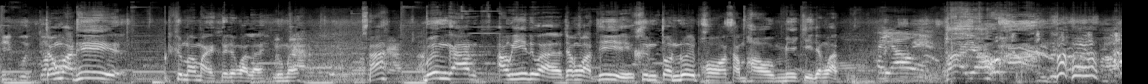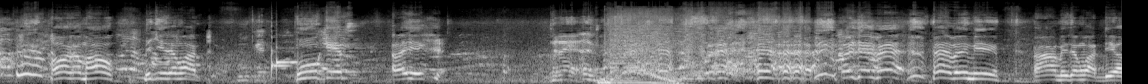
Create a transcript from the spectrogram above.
ที่บุตรก็จังหวัดที่ขึ้นมาใหม่คือจังหวัดอะไรรู้ไหมฮะบึงการเอางี้ดีกว่าจังหวัดที่ขึ้นต้นด้วยพอสำเภามีกี่จังหวัดพะเยาพะเยาพอสำเภามีกี่จังหวัดภูเก็ตภูเก็ตอะไรอีกแพร่เอ้ยไม่ใช่แพร่แพร่ไม่มี อ่ามีจังหวัดเดียว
